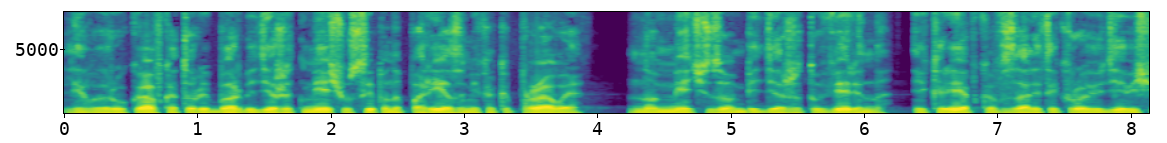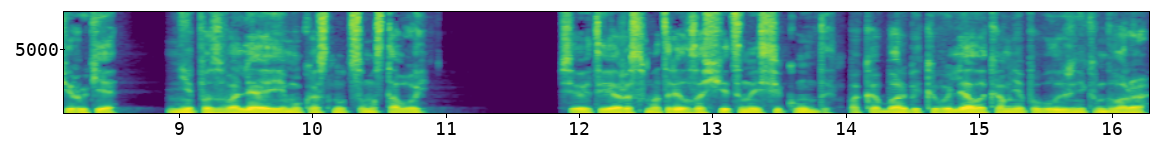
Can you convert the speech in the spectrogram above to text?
Левая рука, в которой Барби держит меч, усыпана порезами, как и правая, но меч зомби держит уверенно и крепко в залитой кровью девичьей руке, не позволяя ему коснуться мостовой. Все это я рассмотрел за считанные секунды, пока Барби ковыляла ко мне по булыжникам двора.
